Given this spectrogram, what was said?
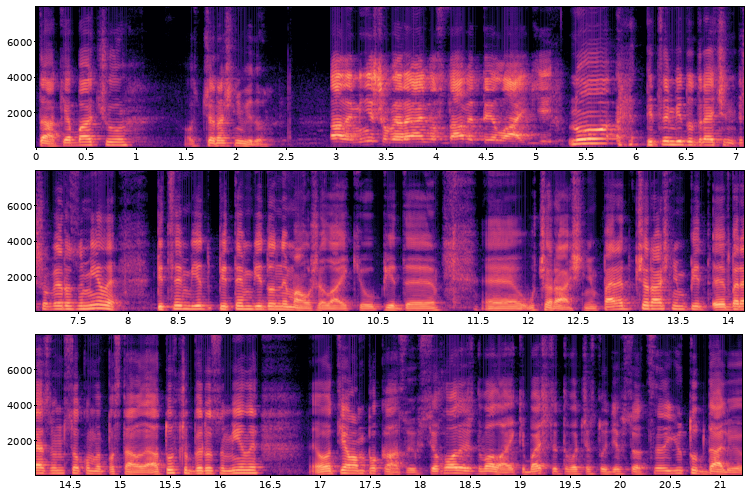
Так, я бачу. Ось вчорашнє відео. Але мені, щоб реально ставити лайки. Ну, під цим відео, до речі, щоб ви розуміли, під цим від, під тим відео нема вже лайків під е, е, вчорашнім. Перед вчорашнім під е, березовим соком ви поставили. А тут, щоб ви розуміли, от я вам показую. Всього лиш два лайки. Бачите, творча студія, все. Це YouTube далі.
